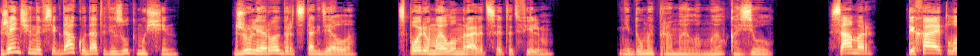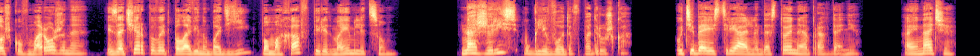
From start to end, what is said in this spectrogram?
женщины всегда куда-то везут мужчин. Джулия Робертс так делала. Спорю, Мелу нравится этот фильм. Не думай про Мела, Мел — козел. Саммер пихает ложку в мороженое и зачерпывает половину бадьи, помахав перед моим лицом. Нажрись углеводов, подружка. У тебя есть реально достойное оправдание. А иначе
